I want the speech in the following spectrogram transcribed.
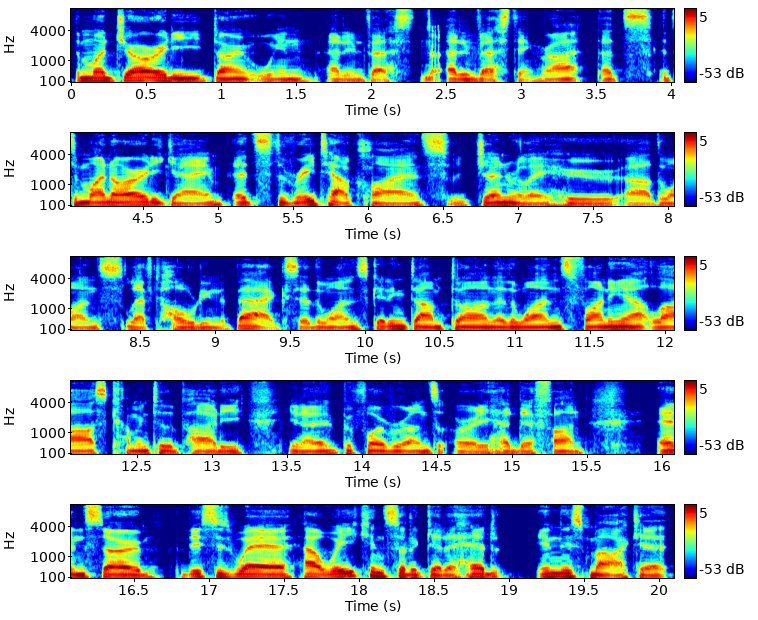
the majority don't win at invest at investing, right? That's it's a minority game. It's the retail clients generally who are the ones left holding the bags. They're the ones getting dumped on. They're the ones finding out last, coming to the party, you know, before everyone's already had their fun. And so this is where how we can sort of get ahead in this market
